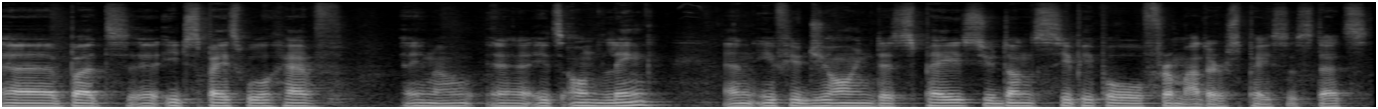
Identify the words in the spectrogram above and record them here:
uh, but uh, each space will have, you know, its own link. And if you join this space, you don't see people from other spaces. That's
